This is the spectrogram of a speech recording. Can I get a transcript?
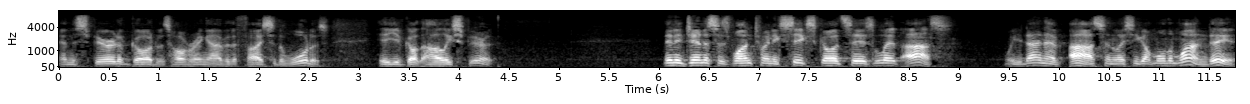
and the Spirit of God was hovering over the face of the waters. Here you've got the Holy Spirit. Then in Genesis 1:26, God says, "Let us." Well, you don't have us unless you've got more than one, do you?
